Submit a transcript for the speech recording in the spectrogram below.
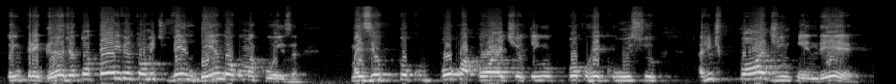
estou entregando, já estou até eventualmente vendendo alguma coisa. mas eu estou com pouco aporte, eu tenho pouco recurso. A gente pode entender,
